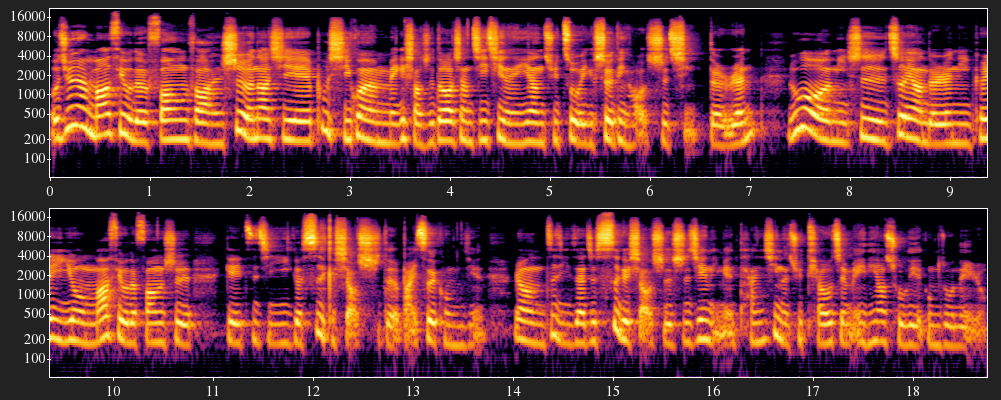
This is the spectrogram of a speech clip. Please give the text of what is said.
我觉得 Matthew 的方法很适合那些不习惯每个小时都要像机器人一样去做一个设定好的事情的人。如果你是这样的人，你可以用 Matthew 的方式。给自己一个四个小时的白色空间，让自己在这四个小时时间里面弹性的去调整每一天要处理的工作内容。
